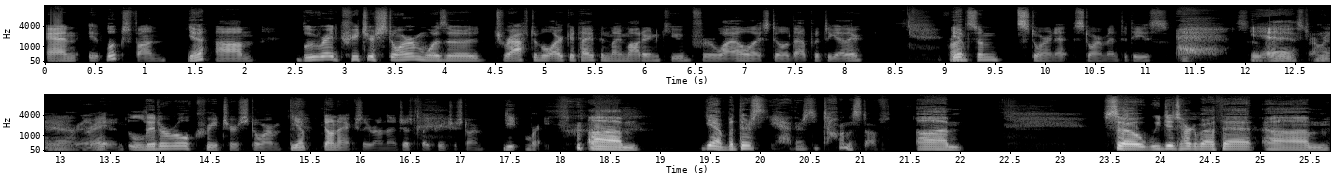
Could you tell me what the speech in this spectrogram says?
and it looks fun. Yeah. Um, Blue Red Creature Storm was a draftable archetype in my modern cube for a while. I still had that put together. Yep. some storm storm entities. So Yeah. Storm is really right. good. Literal creature storm. Yep. Don't actually run that. Just play creature storm. Yeah, right. um, yeah, but there's yeah, there's a ton of stuff. Um, so we did talk about that. Um,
